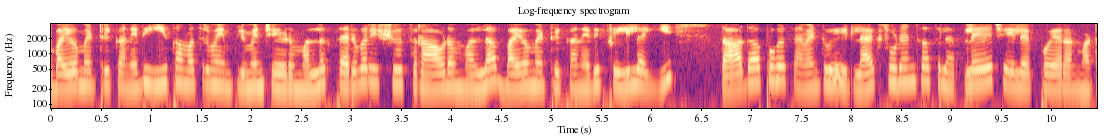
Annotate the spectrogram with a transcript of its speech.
బయోమెట్రిక్ అనేది ఈ సంవత్సరమే ఇంప్లిమెంట్ చేయడం వల్ల సర్వర్ ఇష్యూస్ రావడం వల్ల బయోమెట్రిక్ అనేది ఫెయిల్ అయ్యి దాదాపుగా seven to eight lakh students అసలు అప్లై చేయలేకపోయారనమాట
